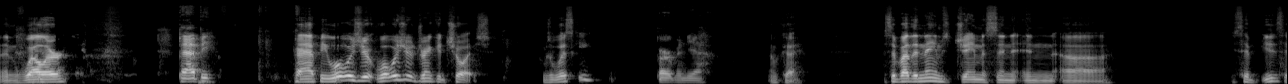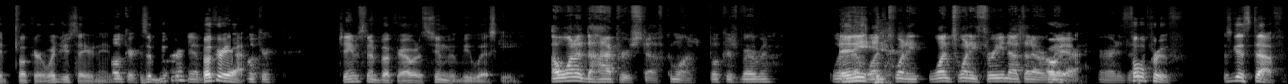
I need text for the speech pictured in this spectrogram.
and Weller, Pappy. Pappy. What was your what was your drink of choice? Was it whiskey? Bourbon. Yeah. Okay. So by the names Jameson and uh you said you said Booker. What did you say your name? Booker. Is it Booker? Yeah. Booker, yeah. Booker. Jameson and Booker. I would assume it would be whiskey. I wanted the high proof stuff. Come on, Booker's bourbon. What is Any- that, 120, 123? Not that I remember. Oh, yeah. or anything. Foolproof. It's good stuff.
